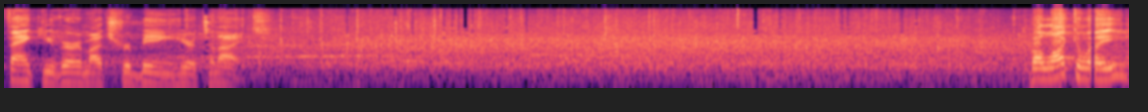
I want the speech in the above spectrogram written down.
Thank you very much for being here tonight. But luckily,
